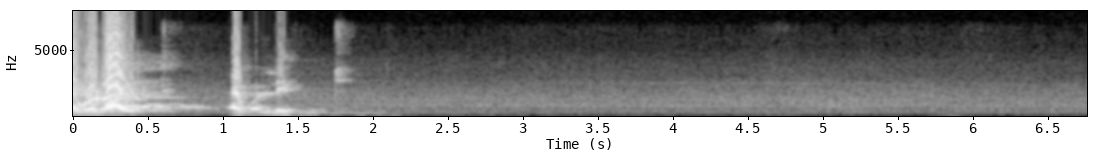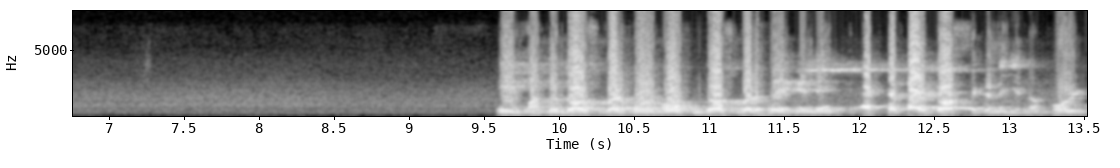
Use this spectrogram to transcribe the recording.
একবার রাইট একবার লেফট এই মতো দশ বার করব। দশ বার হয়ে গেলে একটা পায়ে দশ সেকেন্ডের জন্য হোল্ড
